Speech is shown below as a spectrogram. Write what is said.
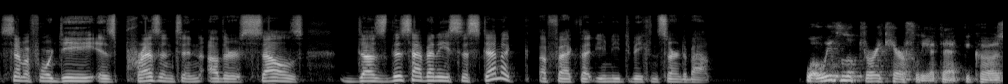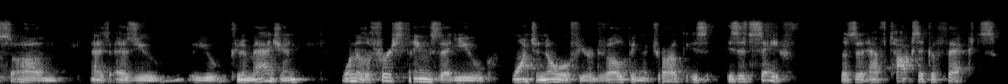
SEMA4D is present in other cells. Does this have any systemic effect that you need to be concerned about? Well, we've looked very carefully at that because, um, as, as you, you can imagine, one of the first things that you want to know if you're developing a drug is is it safe? Does it have toxic effects?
